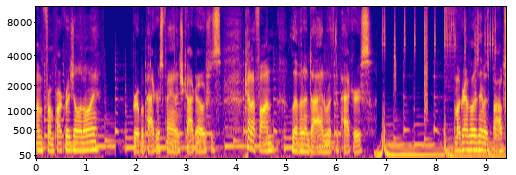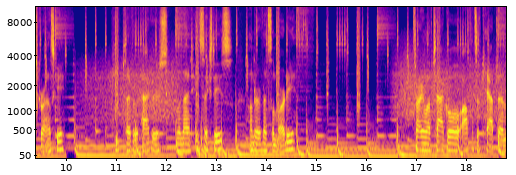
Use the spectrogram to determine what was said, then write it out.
I'm from Park Ridge, Illinois. Grew up a Packers fan in Chicago, which was kind of fun, living and dying with the Packers. My grandfather's name is Bob Skoronski played for the Packers in the 1960s under Vince Lombardi. Starting left tackle, offensive captain,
